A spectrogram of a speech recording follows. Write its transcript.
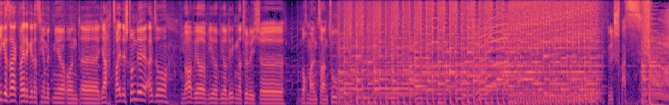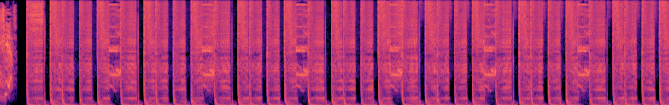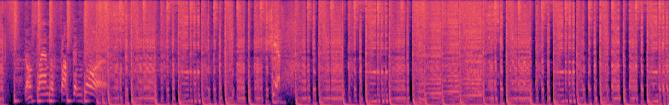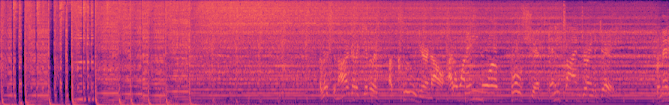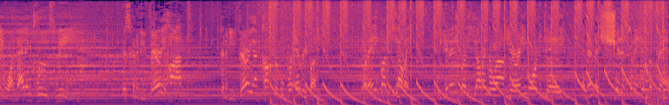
Wie gesagt, weiter geht das hier mit mir und äh, ja, zweite Stunde, also ja, wir, wir, wir legen natürlich äh, nochmal einen Zahn zu. Viel Spaß. Shit. Don't slam the fucking door. Listen, I gotta give a, a clue here now. I don't want any more bullshit anytime during the day from anyone. That includes me. It's gonna be very hot. It's gonna be very uncomfortable for everybody. Want anybody yelling? We get anybody yelling around here anymore today, and then the shit is gonna hit the fan.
